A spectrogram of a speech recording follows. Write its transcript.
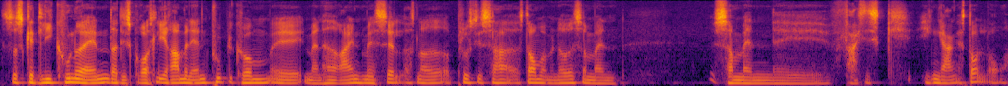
så skal det lige kunne noget andet, og det skulle også lige ramme et andet publikum, øh, man havde regnet med selv og sådan noget, og pludselig så står man med noget, som man, som man øh, faktisk ikke engang er stolt over,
